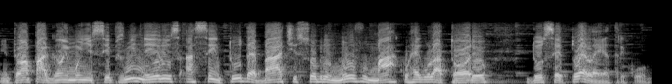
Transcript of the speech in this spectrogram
Então, apagão em municípios mineiros acentua o debate sobre o novo marco regulatório do setor elétrico.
